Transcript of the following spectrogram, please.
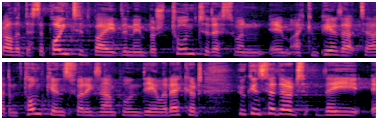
rather disappointed by the member's tone to this when um, I compare that to Adam Tompkins, for example, in Daily Record, who considered the uh,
